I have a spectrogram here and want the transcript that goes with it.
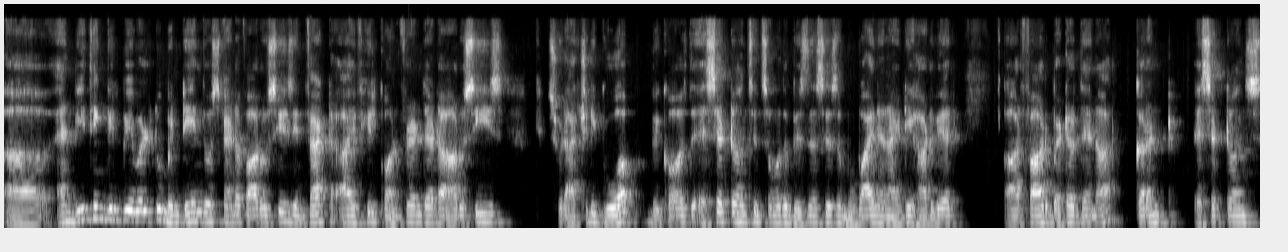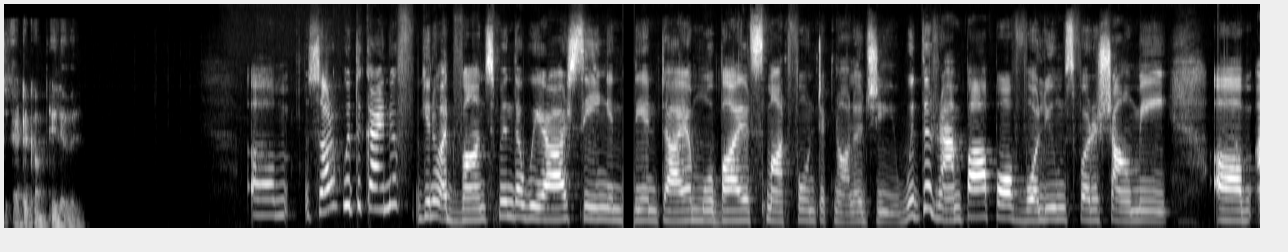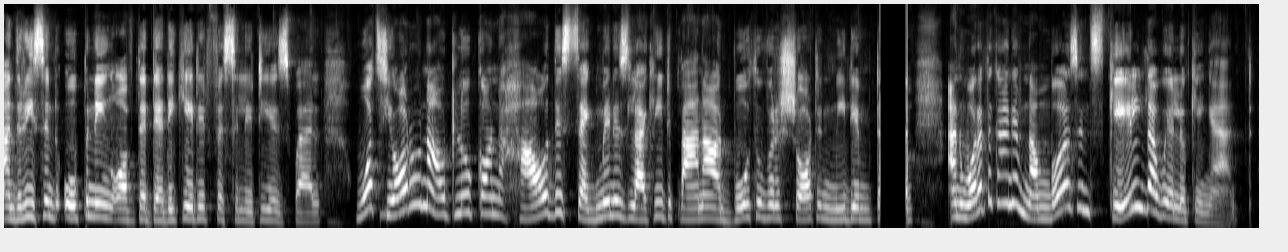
Uh, and we think we'll be able to maintain those kind of ROCs. In fact, I feel confident that our ROCs should actually go up because the asset turns in some of the businesses of mobile and IT hardware are far better than our current asset turns at a company level. Um, sort of with the kind of you know advancement that we are seeing in the entire mobile smartphone technology, with the ramp up of volumes for a Xiaomi um, and the recent opening of the dedicated facility as well, what's your own outlook on how this segment is likely to pan out both over a short and medium term, and what are the kind of numbers and scale that we're looking at?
